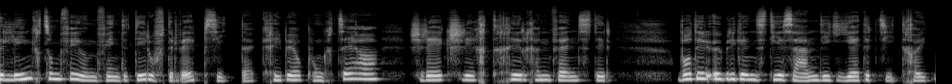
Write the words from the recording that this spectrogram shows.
Der Link zum Film findet ihr auf der Webseite kibeo.ch-kirchenfenster, wo ihr übrigens die Sendung jederzeit könnt.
